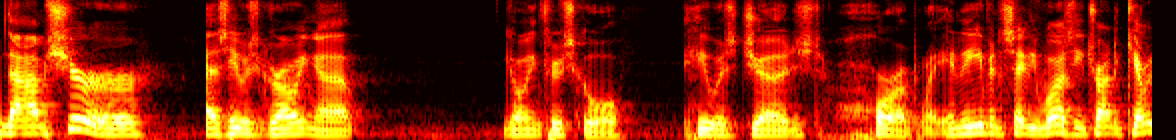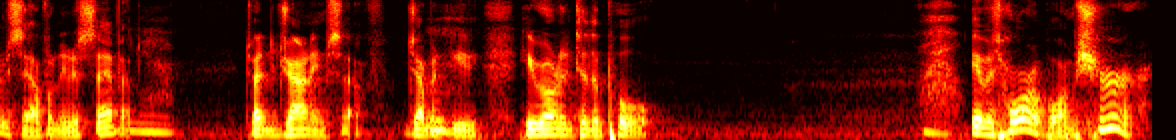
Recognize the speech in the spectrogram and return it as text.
Now, I'm sure as he was growing up, going through school, he was judged horribly. And he even said he was. He tried to kill himself when he was seven, Yeah. tried to drown himself. Jumping, he, he rolled into the pool. Wow. It was horrible, I'm sure.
